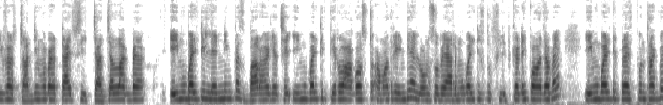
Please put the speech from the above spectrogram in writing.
রিভার্স চার্জিং হবে টাইপ সি চার্জার লাগবে। এই মোবাইলটির ল্যান্ডিং পেজ বার হয়ে গেছে। এই মোবাইলটি তেরো আগস্ট আমাদের ইন্ডিয়ায় লঞ্চ হবে। আর মোবাইলটি শুধু ফ্লিপকার্টেই পাওয়া যাবে। এই মোবাইলটির প্রাইস পয়েন্ট থাকবে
